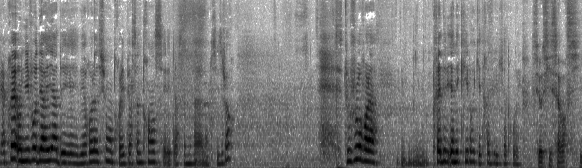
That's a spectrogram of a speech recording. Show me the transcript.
Et après, au niveau derrière des, relations entre les personnes trans et les personnes euh, dans le cisgenre, c'est toujours, voilà, très un équilibre qui est très délicat à trouver. C'est aussi savoir si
